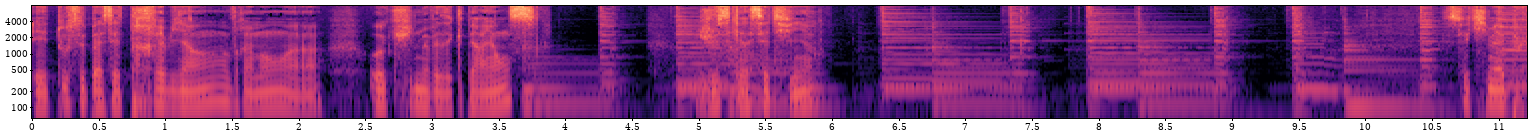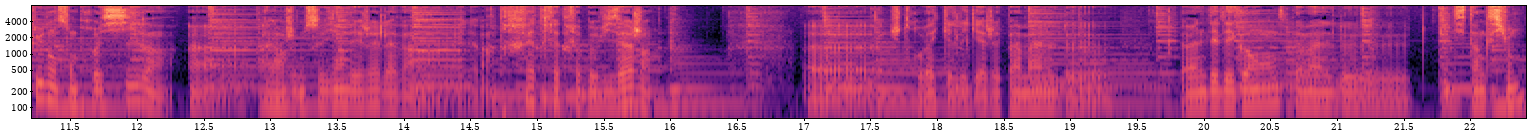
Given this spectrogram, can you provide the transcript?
et tout se passait très bien, vraiment aucune mauvaise expérience jusqu'à cette fille. Ce qui m'a plu dans son profil, euh, alors je me souviens déjà, elle avait un, elle avait un très très très beau visage. Euh, je trouvais qu'elle dégageait pas mal de, pas mal d'élégance, pas mal de, de distinction.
